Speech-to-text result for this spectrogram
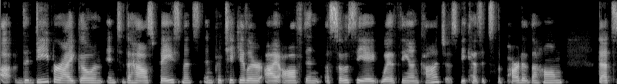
uh, the deeper I go in, into the house, basements in particular, I often associate with the unconscious because it's the part of the home that's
